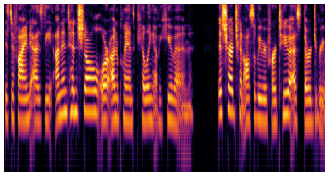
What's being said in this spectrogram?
is defined as the unintentional or unplanned killing of a human. This charge can also be referred to as third degree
